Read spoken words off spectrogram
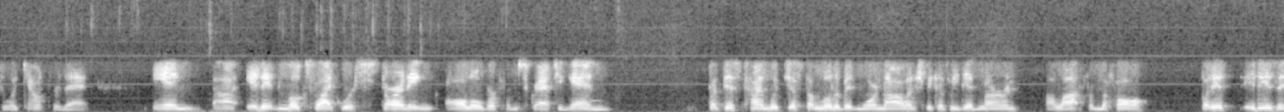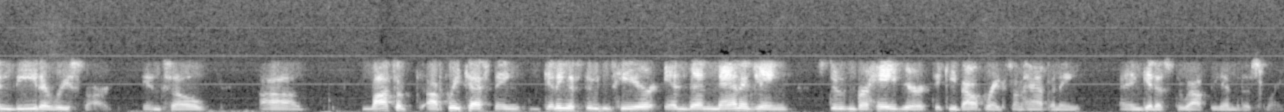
to account for that. And, uh, and it looks like we're starting all over from scratch again, but this time with just a little bit more knowledge because we did learn a lot from the fall. But it, it is indeed a restart. And so uh, lots of uh, pre-testing, getting the students here, and then managing student behavior to keep outbreaks from happening and get us throughout the end of the spring.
